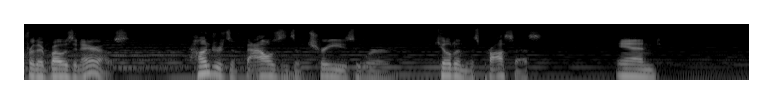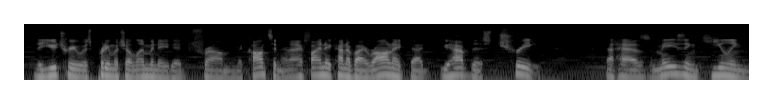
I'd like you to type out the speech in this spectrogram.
for their bows and arrows. Hundreds of thousands of trees were killed in this process, and the yew tree was pretty much eliminated from the continent. I find it kind of ironic that you have this tree that has amazing healing,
